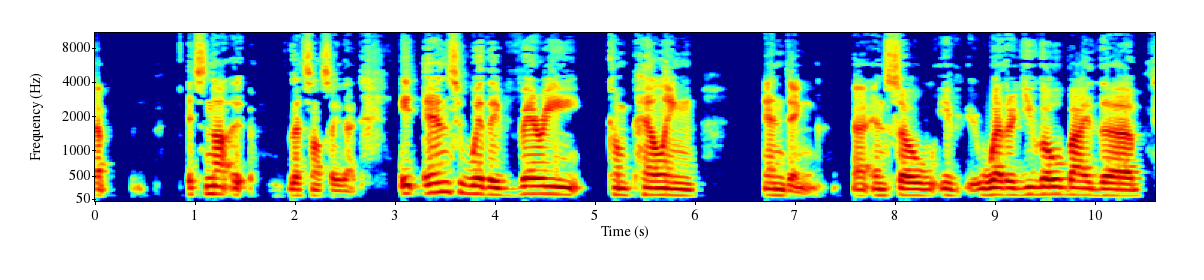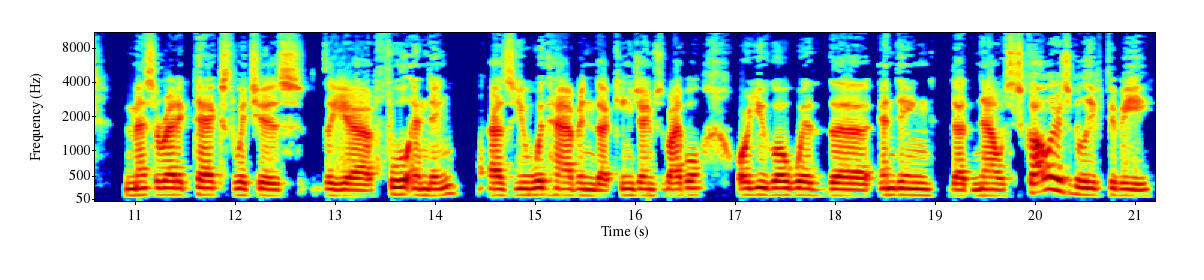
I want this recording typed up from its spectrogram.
a, it's not, let's not say that. It ends with a very compelling ending. Uh, and so if, whether you go by the Masoretic text, which is the uh, full ending, as you would have in the King James Bible, or you go with the ending that now scholars believe to be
